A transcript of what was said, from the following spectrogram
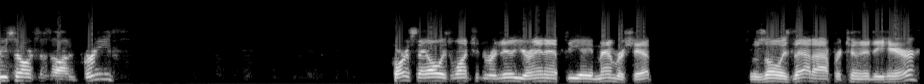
resources on grief. Of course, they always want you to renew your NFDA membership. So there's always that opportunity here.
